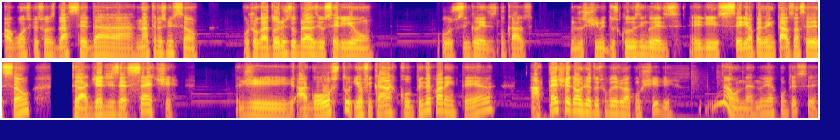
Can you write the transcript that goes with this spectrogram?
algumas pessoas da, da, na transmissão, os jogadores do Brasil seriam os ingleses, no caso, dos times dos clubes ingleses. Eles seriam apresentados na seleção, sei lá, dia 17 de agosto, iam ficar na, cumprindo a quarentena até chegar o dia 2 para poder jogar com o Chile? Não, né? Não ia acontecer.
